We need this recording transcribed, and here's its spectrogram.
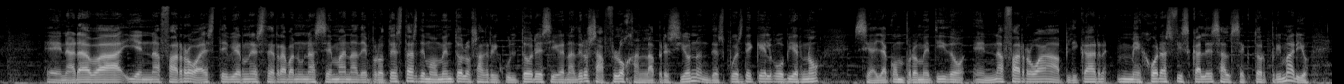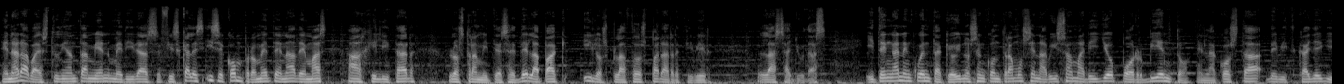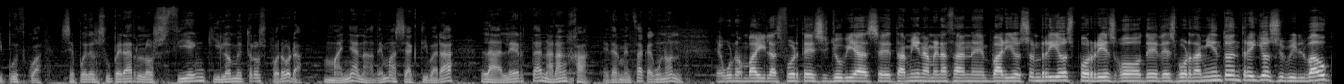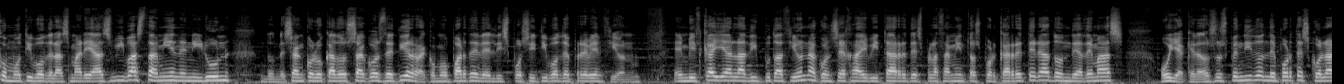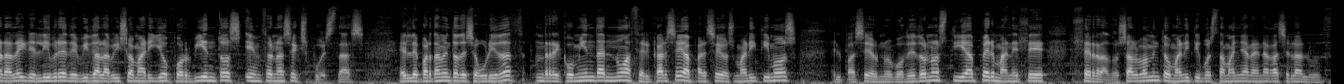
En Araba y en Nafarroa este viernes cerraban una semana de protestas. De momento los agricultores y ganaderos aflojan la presión después de que el gobierno se haya comprometido en Nafarroa a aplicar mejoras fiscales al sector primario. En Araba estudian también medidas fiscales y se comprometen además a agilizar los trámites de la PAC y los plazos para recibir las ayudas. Y tengan en cuenta que hoy nos encontramos en aviso amarillo por viento en la costa de Vizcaya y Guipúzcoa. Se pueden superar los 100 kilómetros por hora. Mañana, además, se activará la alerta naranja. Eder Menzaca, Egunon. Egunon y las fuertes lluvias eh, también amenazan eh, varios ríos por riesgo de desbordamiento, entre ellos Bilbao, con motivo de las mareas vivas, también en Irún, donde se han colocado sacos de tierra como parte del dispositivo de prevención. En Vizcaya, la Diputación aconseja evitar desplazamientos por carretera, donde además hoy ha suspendido el deporte escolar al aire libre debido al aviso amarillo por vientos en zonas expuestas. El Departamento de Seguridad recomienda no acercarse a paseos marítimos. El Paseo Nuevo de Donostia permanece cerrado. Salvamento marítimo esta mañana en Hágase la Luz.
